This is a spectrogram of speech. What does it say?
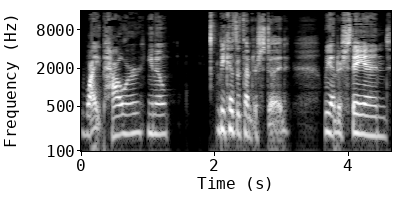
white power, you know, because it's understood. We understand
